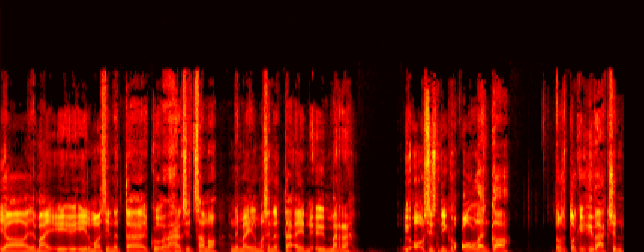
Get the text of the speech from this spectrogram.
Ja, ja mä ilmaisin, että kun hän sitten sanoi, niin mä ilmaisin, että en ymmärrä. Siis niin kuin ollenkaan. Toki, toki hyväksyn,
